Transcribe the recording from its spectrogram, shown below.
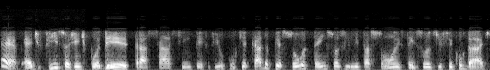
É, é difícil a gente poder traçar assim um perfil, porque cada pessoa tem suas limitações, tem suas dificuldades.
